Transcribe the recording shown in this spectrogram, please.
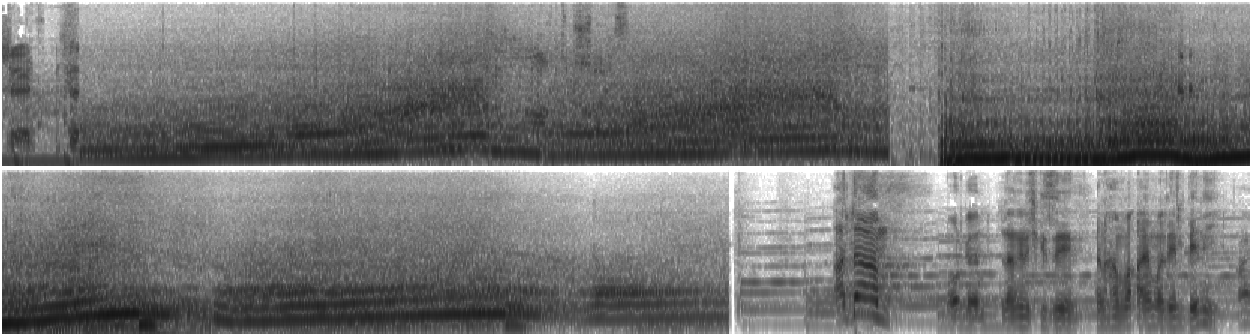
Schön. nicht gesehen. Dann haben wir einmal den Benny. Hi.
